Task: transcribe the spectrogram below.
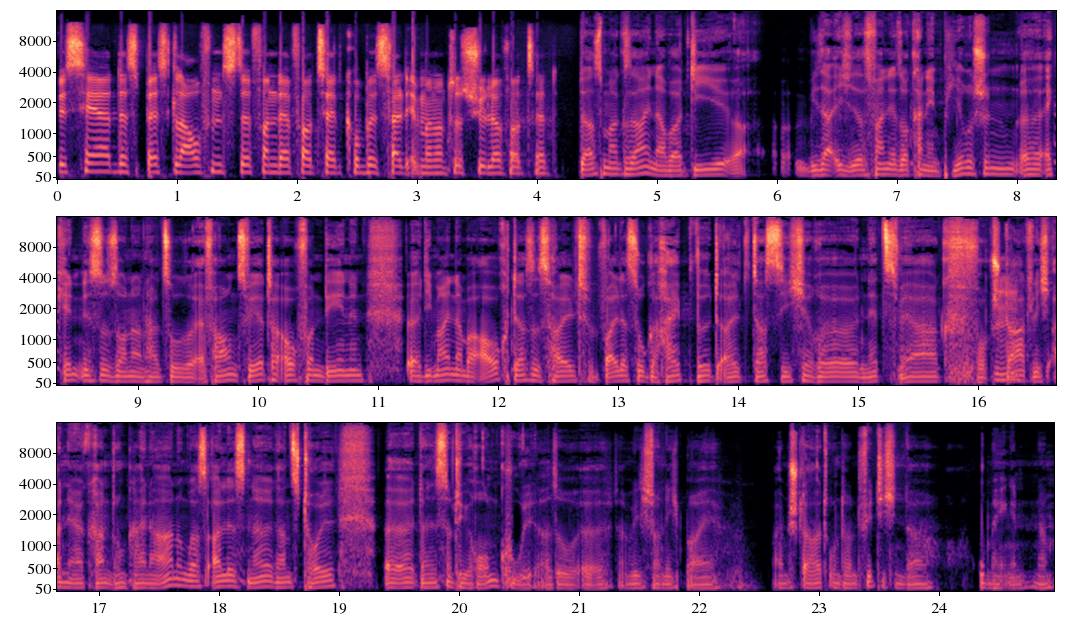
bisher das bestlaufendste von der VZ-Gruppe ist halt immer noch das SchülerVZ. Das mag sein, aber die, äh, wie gesagt, ich, das waren jetzt auch keine empirischen äh, Erkenntnisse, sondern halt so, so, Erfahrungswerte auch von denen. Äh, die meinen aber auch, dass es halt, weil das so gehypt wird als das sichere Netzwerk, mhm. staatlich mhm. anerkannt und keine Ahnung was alles, ne, ganz toll, äh, dann ist natürlich auch uncool. Also äh, dann will ich doch nicht bei beim Staat unter den Fittichen da rumhängen. Ne?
